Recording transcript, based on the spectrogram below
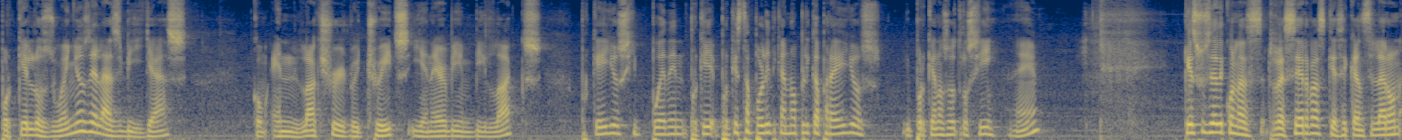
Porque los dueños de las villas en Luxury Retreats y en Airbnb Lux, porque ellos sí pueden, porque, porque esta política no aplica para ellos y porque nosotros sí, ¿eh? ¿Qué sucede con las reservas que se cancelaron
